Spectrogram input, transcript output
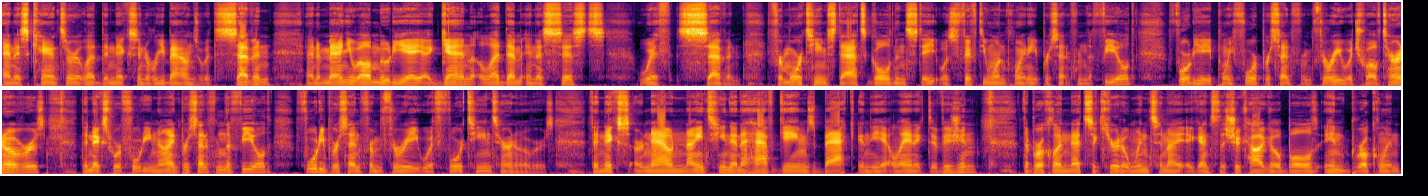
Enes Kanter led the Knicks in rebounds with 7, and Emmanuel Mudiay again led them in assists with seven. For more team stats, Golden State was 51.8% from the field, 48.4% from three with 12 turnovers. The Knicks were 49% from the field, 40% from three with 14 turnovers. The Knicks are now 19 and a half games back in the Atlantic Division. The Brooklyn Nets secured a win tonight against the Chicago Bulls in Brooklyn,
